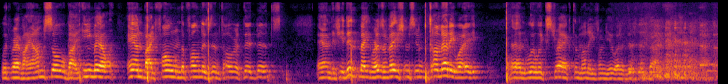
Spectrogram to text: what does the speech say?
with Rabbi Amsel by email and by phone. The phone is in Torah Tidbits. And if you didn't make reservations, you can come anyway, and we'll extract the money from you at a different time.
